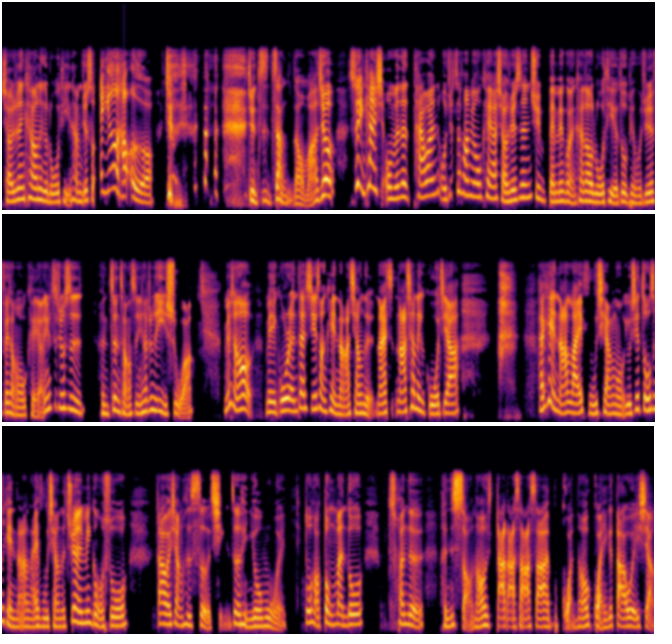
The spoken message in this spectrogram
小学生看到那个裸体，他们就说，哎呦，好恶哦，就就智障，你知道吗？就所以你看我们的台湾，我觉得这方面 OK 啊。小学生去北美馆看到裸体的作品，我觉得非常 OK 啊，因为这就是很正常的事情，它就是艺术啊。没有想到美国人在街上可以拿枪的，拿拿枪的一个国家。还可以拿来福枪哦，有些州是可以拿来福枪的。居然那边跟我说大卫像是色情，这个很幽默诶。多少动漫都穿的很少，然后打打杀杀不管，然后管一个大卫像。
